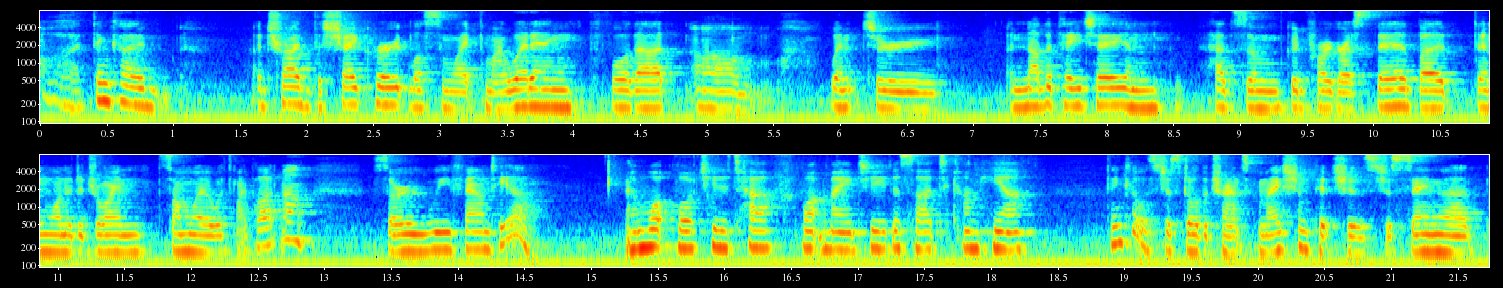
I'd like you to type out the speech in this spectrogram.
Oh, I think I I tried the shake route, lost some weight for my wedding. Before that, um, went to another PT and had some good progress there, but then wanted to join somewhere with my partner. So we found here. And what brought you to Tuff? What made you decide to come here? Think it was just all the transformation pictures, just seeing that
